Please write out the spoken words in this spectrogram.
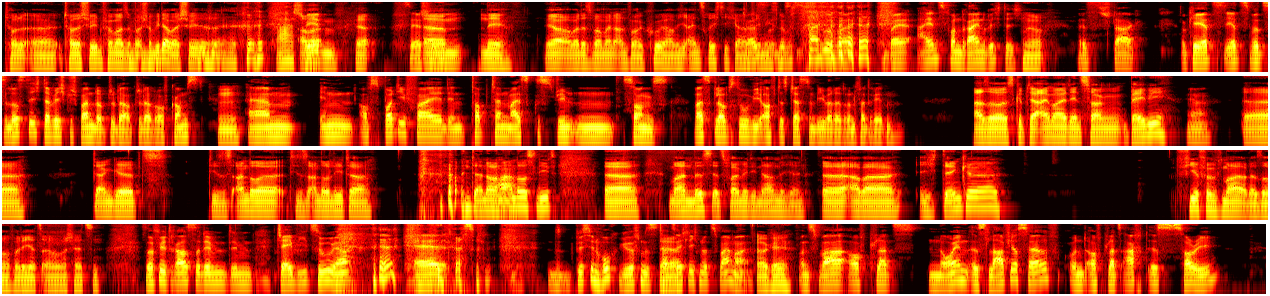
Toll, äh, tolle Schwedenfirma sind wir Mhm. schon wieder bei Schwedisch. Ah, Schweden. ja, Sehr schön. ähm, nee. Ja, aber das war meine Antwort. Cool, habe ich eins richtig gehabt. das, du wenigstens. bist also bei, bei eins von dreien richtig. ja. Das ist stark. Okay, jetzt, jetzt wird's lustig. Da bin ich gespannt, ob du da, ob du da drauf kommst. Hm. Ähm, in, auf Spotify den Top 10 meistgestreamten Songs. Was glaubst du, wie oft ist Justin Bieber da drin vertreten? Also es gibt ja einmal den Song Baby, Ja. äh, dann gibt's dieses andere, dieses andere Lied da und dann noch ein Ah. anderes Lied. Äh, Mann, Mist, jetzt fallen mir die Namen nicht ein. Äh, aber ich denke vier, fünf Mal oder so, würde ich jetzt einfach mal schätzen. So viel traust du dem, dem JB zu, ja? äh, Das, ein bisschen hochgegriffen, ist Ja. tatsächlich nur zweimal. okay. Und zwar auf Platz 9 ist Love Yourself und auf Platz 8 ist Sorry.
